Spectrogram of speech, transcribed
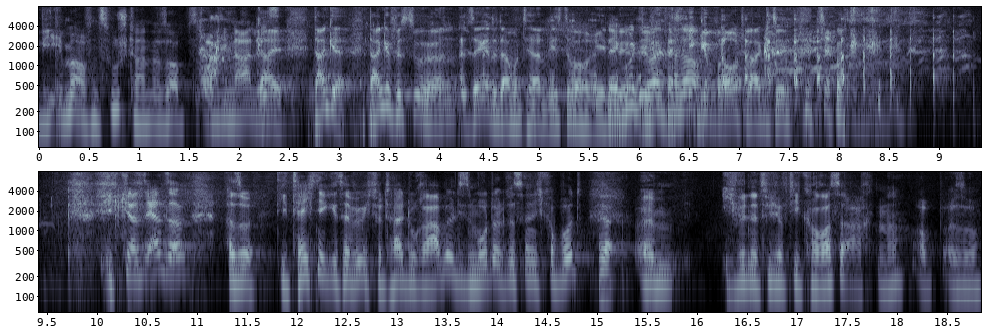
wie immer auf den Zustand, also ob es original ist. Geil. Danke, danke fürs Zuhören. Sehr geehrte Damen und Herren, nächste Woche reden ja, gut, wir über den Gebrauchtwagen. ich ganz ernsthaft, also die Technik ist ja wirklich total durabel, diesen Motor kriegst du ja nicht kaputt. Ja. Ähm, ich würde natürlich auf die Karosse achten, ne? Ob, also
